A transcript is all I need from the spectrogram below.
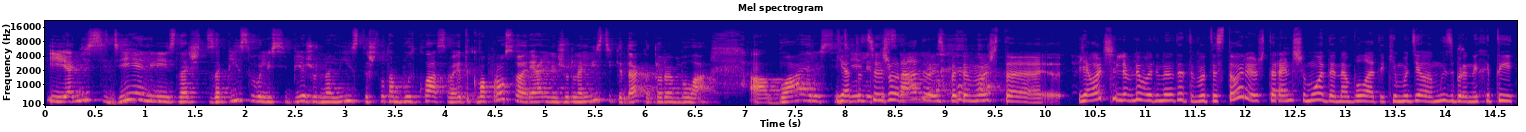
И они сидели, и, значит, записывали себе журналисты, что там будет классно. Это к вопросу о реальной журналистике, да, которая была. А байеры сидели, Я тут сижу, писали. радуюсь, потому что я очень люблю вот, вот эту вот историю, что раньше мода, она была таким уделом избранных, и ты,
